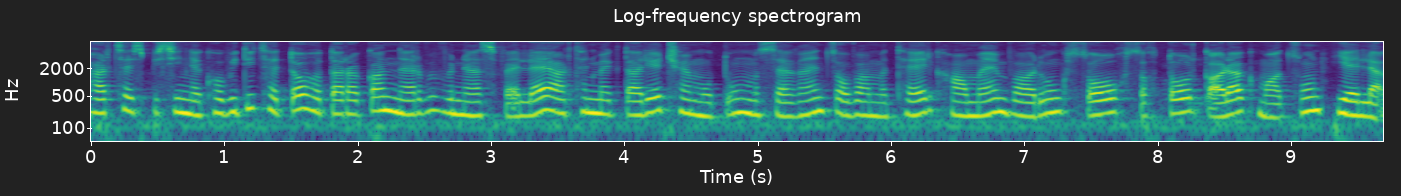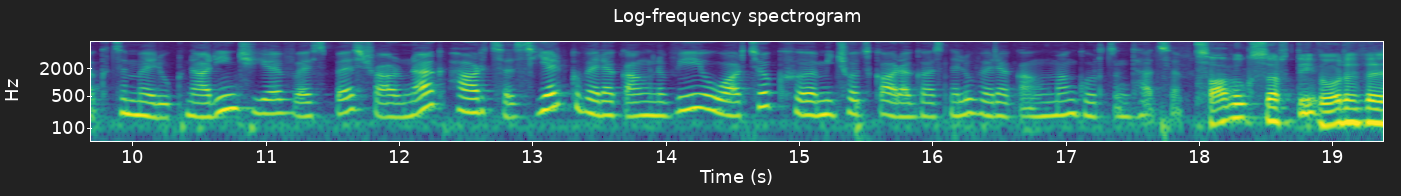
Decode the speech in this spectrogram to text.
Հարցը էսպիսին է. «Կոവിഡից հետո հոտարական ներվը վնասվել է, արդեն 1 տարի է չեմ ուտում մսեղեն, ծովամթերք, համեմ, վարունգ, սող, սխտոր, կարակ, մածուն, ելակ, ձմերուկ, նարինջ եւ այսպես շարունակ։ Հարցս՝ երբ կվերականգնվի ու արդյոք միջոց կարագացնելու վերականգնման գործընթացը»։ Ցավոք սրտի որևէ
